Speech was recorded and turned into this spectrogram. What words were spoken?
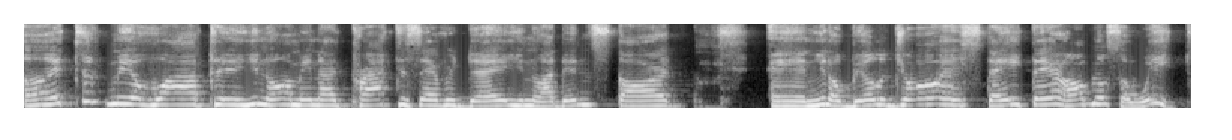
Uh, it took me a while to, you know, I mean, I practice every day. You know, I didn't start. And, you know, Bill Joy stayed there almost a week.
